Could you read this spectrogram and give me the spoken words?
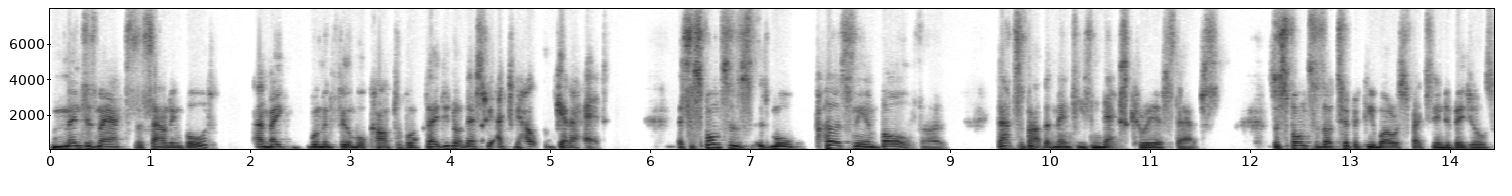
Mentors may act as a sounding board and make women feel more comfortable. They do not necessarily actually help them get ahead. As the sponsors is more personally involved, though, that's about the mentee's next career steps. So sponsors are typically well-respected individuals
